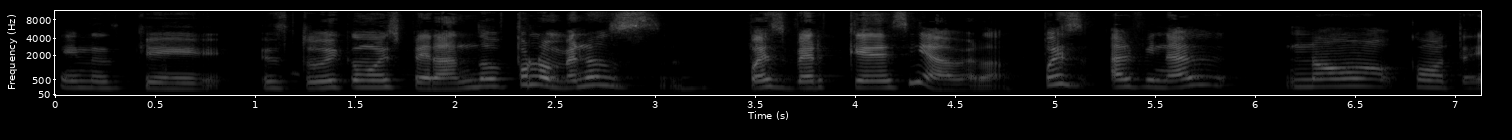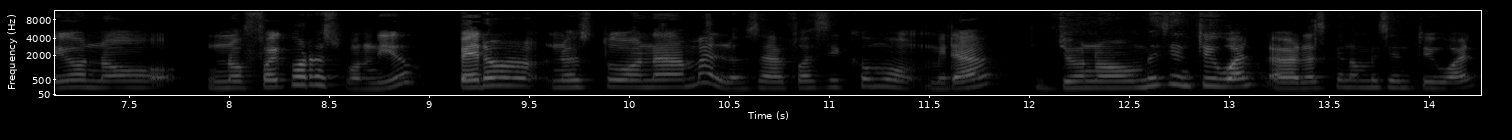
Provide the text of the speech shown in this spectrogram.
en los que estuve como esperando, por lo menos, pues ver qué decía, ¿verdad? Pues al final no, como te digo, no, no fue correspondido, pero no estuvo nada mal, o sea, fue así como, mira, yo no me siento igual, la verdad es que no me siento igual,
